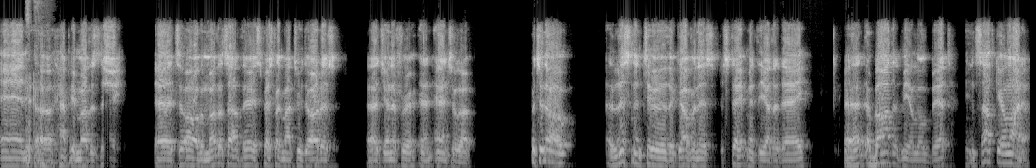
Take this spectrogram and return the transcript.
and uh, happy Mother's Day uh, to all the mothers out there, especially my two daughters, uh, Jennifer and Angela. But you know, listening to the governor's statement the other day, uh, it bothered me a little bit. In South Carolina,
